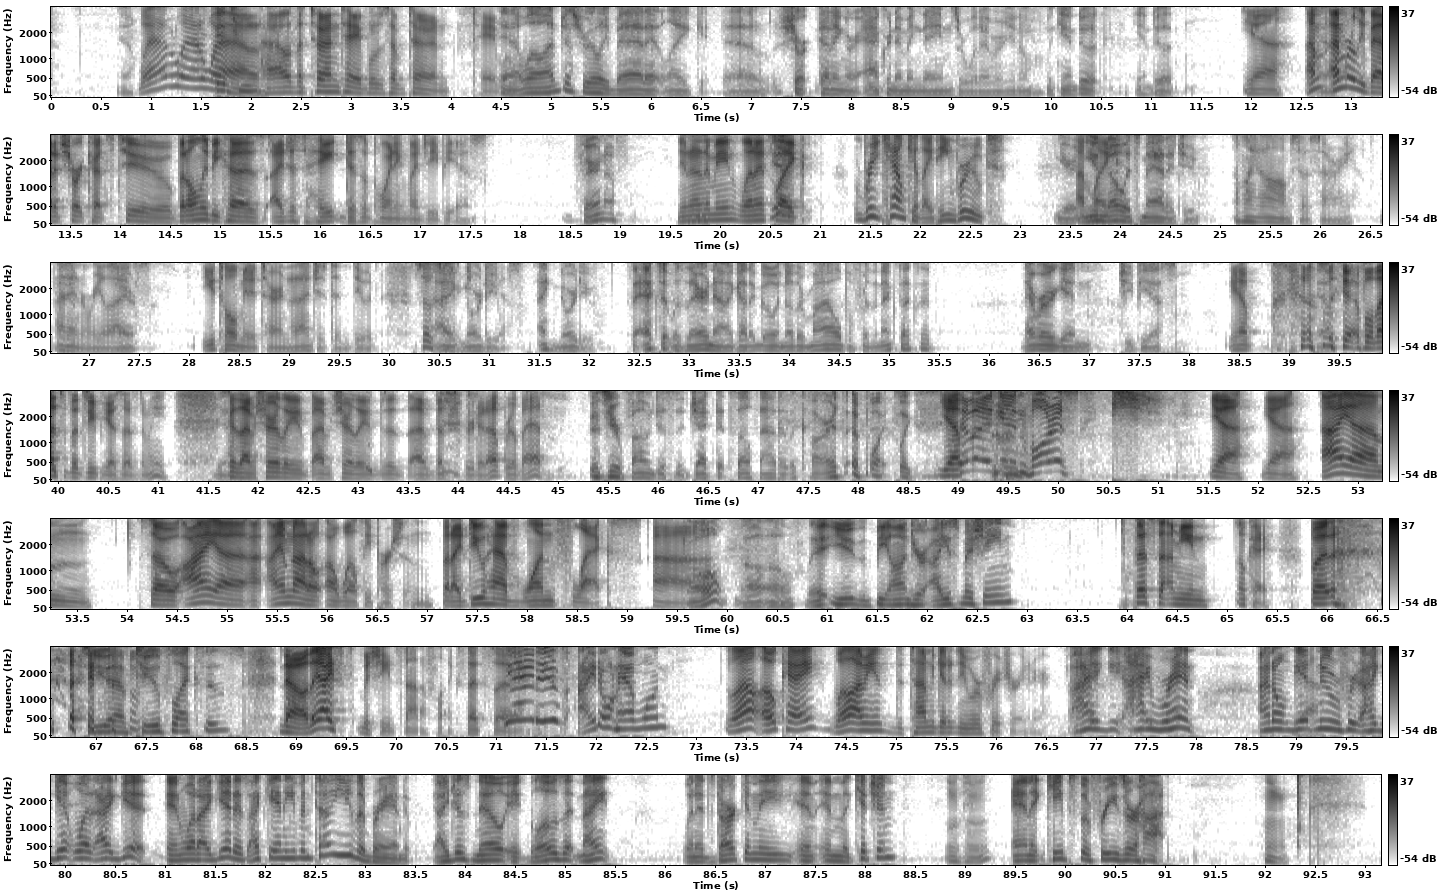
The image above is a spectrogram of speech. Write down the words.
Yeah. Well, well, It's- well. How the turntables have turned. Table. yeah, well, I'm just really bad at like uh, shortcutting or acronyming names or whatever. You know, we can't do it. Can't do it. Yeah. I'm I'm really bad at shortcuts too, but only because I just hate disappointing my GPS. Fair enough. You know what I mm. mean? When it's Yeah. like recalculating route. You're, you like- know it's mad at you. I'm like, oh, I'm so sorry. I didn't realize. You told me to turn, and I just didn't do it. So sorry. I ignored you. I ignored you. The exit was there. Now I got to go another mile before the next exit. Never again. GPS. Yep. Yeah. Well, that's what the GPS says to me, because I've surely, I've surely, I've done screwed it up real bad. Does your phone just eject itself out of the car at that point? It's like, Yep. never again, Forrest. Yeah. Yeah. I um. So I uh I am not a, a wealthy person, but I do have one flex. Uh, Oh, oh, oh. You beyond your ice machine. that's not. I mean, okay, but So you have two flexes. no, the ice machine's not a flex. That's uh, Yeah, it is. I don't have one. Well, okay. Well, I mean, it's time to get a new refrigerator. I I rent. I don't get new refri- I get what I get, and what I get is I can't even tell you the brand. I just know it glows at night when it's dark in the in, in the kitchen, and it keeps the freezer hot. Hmm.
